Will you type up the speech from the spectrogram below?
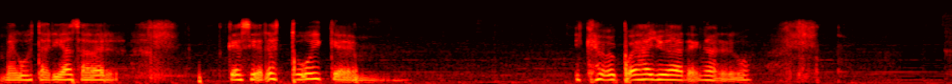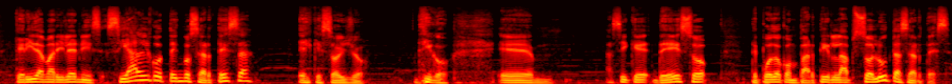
me gustaría saber que si eres tú y que y que me puedes ayudar en algo. Querida Marilenis, si algo tengo certeza es que soy yo. Digo, eh, así que de eso te puedo compartir la absoluta certeza.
